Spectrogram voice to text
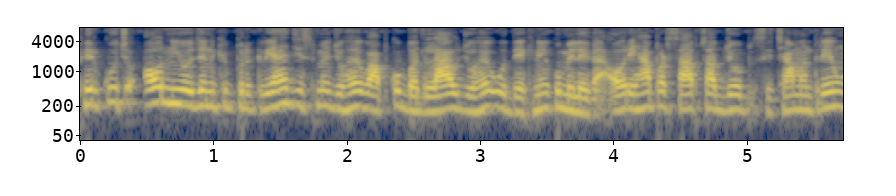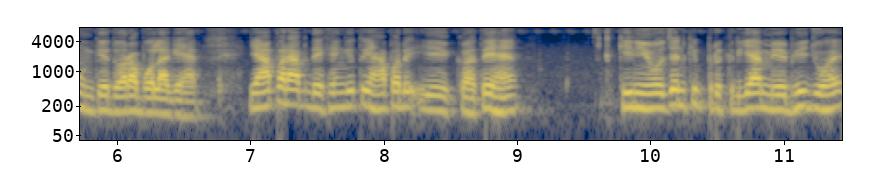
फिर कुछ और नियोजन की प्रक्रिया है, जिसमें जो है, वो आपको बदलाव जो है, वो देखने को मिलेगा। और यहाँ पर साफ़ साफ़ जो शिक्षा मंत्री हैं, उनके द्वारा बोला गया है। यहाँ पर आप देखेंगे तो यहाँ पर ये कहते हैं कि नियोजन की प्रक्रिया में भी जो है,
